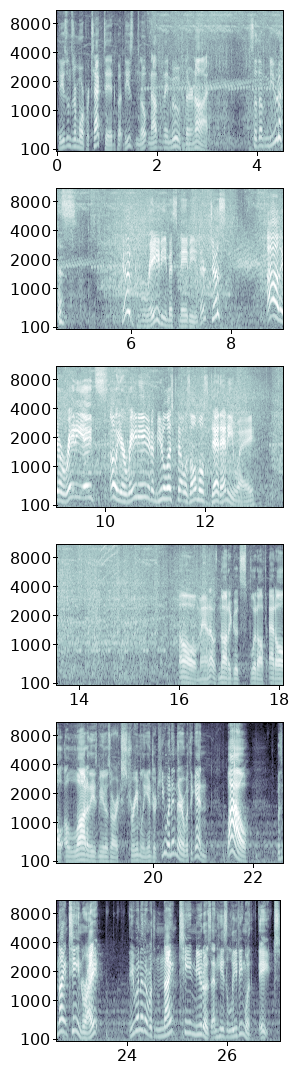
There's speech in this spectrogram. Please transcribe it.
These ones are more protected, but these, nope, now that they moved, they're not. So the mutas, good gravy, Miss Maybe. They're just, oh, they irradiates. Oh, he irradiated a mutalisk that was almost dead anyway. Oh, man, that was not a good split off at all. A lot of these mutas are extremely injured. He went in there with, again, wow, with 19, right? He went in there with 19 mutas, and he's leaving with 8.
